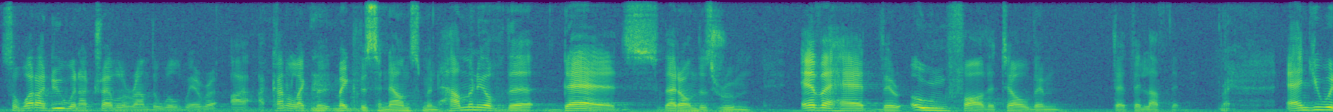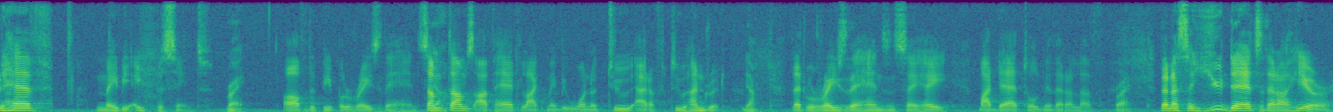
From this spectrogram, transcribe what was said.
So what I do when I travel around the world, wherever, I, I kind of like make this announcement. How many of the dads that are in this room ever had their own father tell them that they love them? Right. And you would have maybe 8% Right. of the people raise their hands. Sometimes I've had like maybe one or two out of 200 Yeah. that will raise their hands and say, hey, my dad told me that I love. Right. Then I say, you dads that are here,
